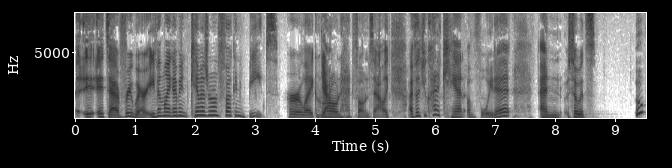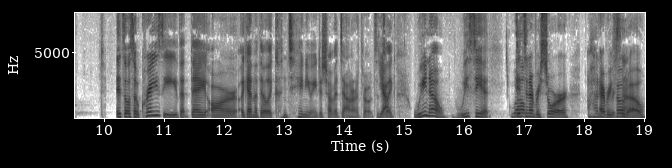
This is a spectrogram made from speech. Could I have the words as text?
it, it's everywhere. Even like I mean Kim has her own fucking beats. Her like her Yeah. own headphones now. Like I feel like you kind of can't avoid it. And so it's ooh, it's also crazy that they are again that they're like continuing to shove it down our throats. It's Yeah. like we know, we see it. Well, it's in every store, every 100%. photo.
